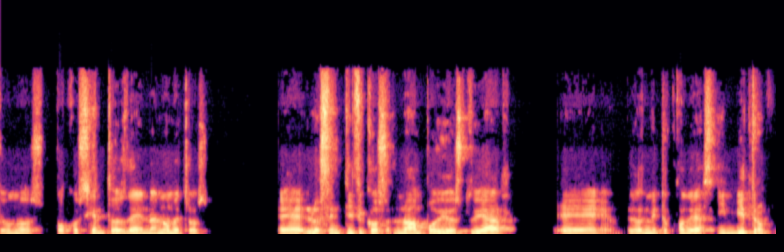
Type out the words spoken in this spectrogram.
unos pocos cientos de nanómetros, eh, los científicos no han podido estudiar eh, las mitocondrias in vitro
